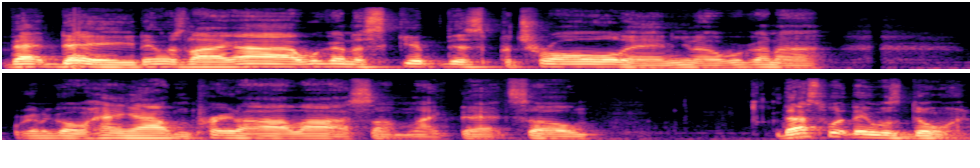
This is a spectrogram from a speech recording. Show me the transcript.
that day. They was like, ah, we're gonna skip this patrol and you know, we're gonna we're gonna go hang out and pray to Allah or something like that. So that's what they was doing.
